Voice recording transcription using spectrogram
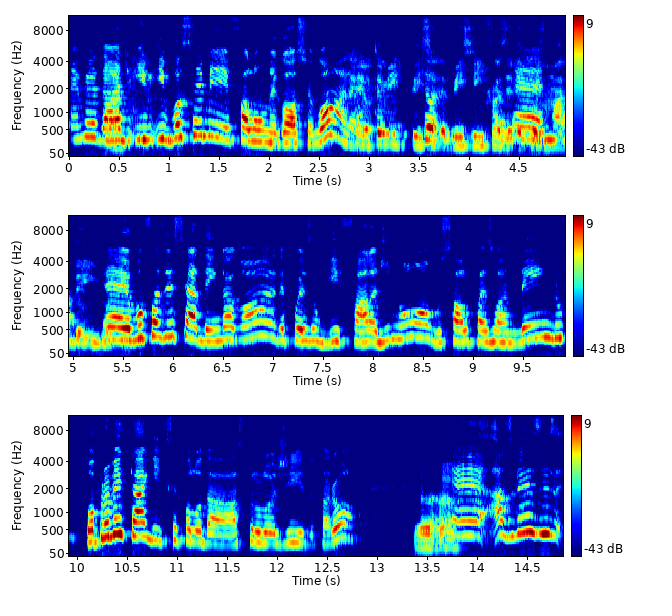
É verdade. E, e você me falou um negócio agora? É, eu também pensei, eu pensei em fazer depois um adendo. É, eu vou fazer esse adendo agora, depois o Gui fala de novo, o Saulo faz o adendo. Vou aproveitar, Gui, que você falou da astrologia e do tarô. Aham. É, às vezes,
